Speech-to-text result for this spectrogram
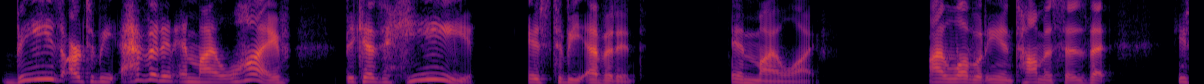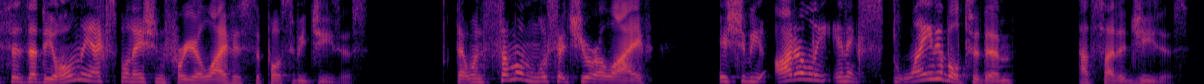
These are to be evident in my life because He is to be evident in my life. I love what Ian Thomas says that he says that the only explanation for your life is supposed to be Jesus. That when someone looks at your life, it should be utterly inexplainable to them outside of Jesus.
